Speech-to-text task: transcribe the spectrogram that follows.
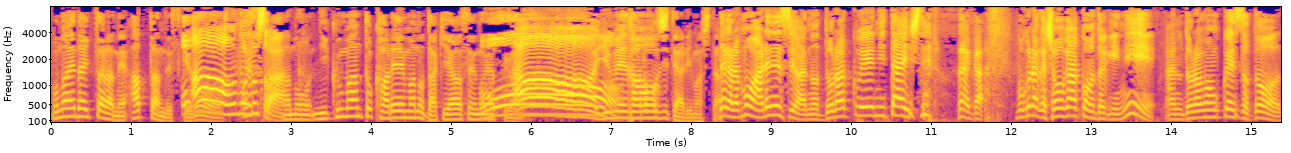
この間行ったらね、あったんですけど、ああ、本当ですか？あの、肉まんとカレーマンの抱き合わせのやつが、ああ、夢かろのう。じてありました。だからもうあれですよ、あの、ドラクエに対しての、なんか、僕らが小学校の時に、あの、ドラゴンクエストと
